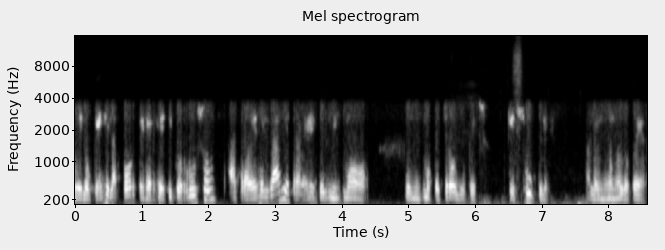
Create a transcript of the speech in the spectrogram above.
de lo que es el aporte energético ruso a través del gas y a través del mismo del mismo petróleo que, que suple a la Unión Europea.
